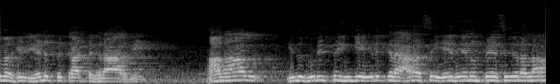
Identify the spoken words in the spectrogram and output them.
இவர்கள் எடுத்து காட்டுகிறார்கள். ஆனால் இது குறித்து இங்கே இருக்கிற அரசு ஏதேனும் பேசுகிறதா?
